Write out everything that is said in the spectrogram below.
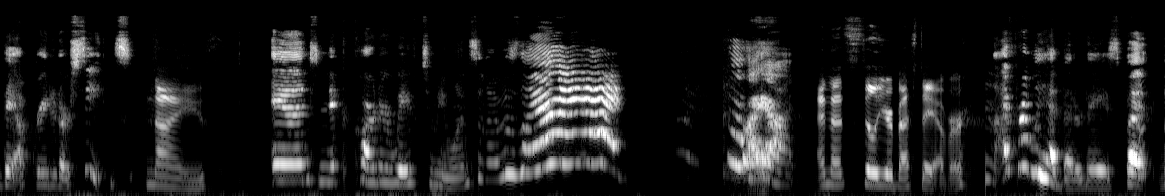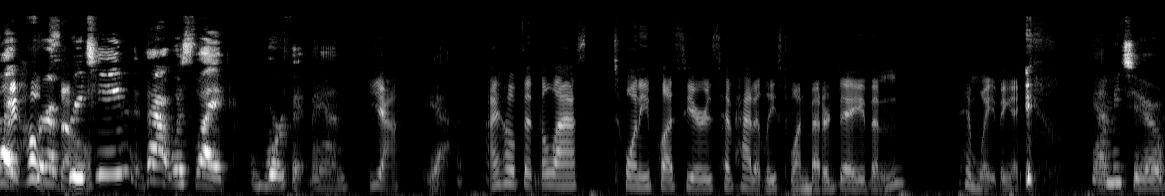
they upgraded our seats. Nice. And Nick Carter waved to me once and I was like, Oh my god. And that's still your best day ever. I've probably had better days, but like for a so. preteen, that was like worth it, man. Yeah. Yeah. I hope that the last 20 plus years have had at least one better day than him waving at you. Yeah, me too.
